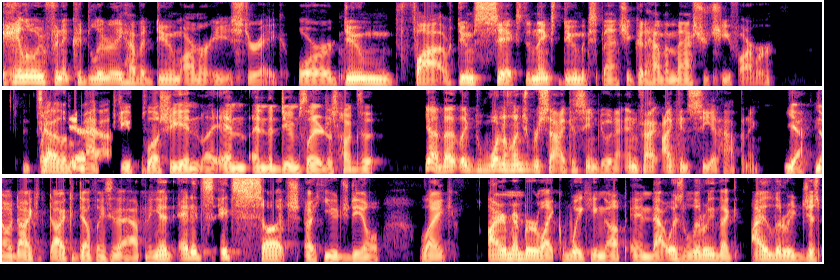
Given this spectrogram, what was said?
halo infinite could literally have a doom armor easter egg or doom 5 doom 6 the next doom expansion could have a master chief armor It's got a little yeah. Master Chief plushie, and and and the Doomslayer just hugs it. yeah that like 100% i can see him doing it in fact i can see it happening Yeah, no, I could, I could definitely see that happening, and and it's it's such a huge deal. Like I remember like waking up, and that was literally like I literally just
